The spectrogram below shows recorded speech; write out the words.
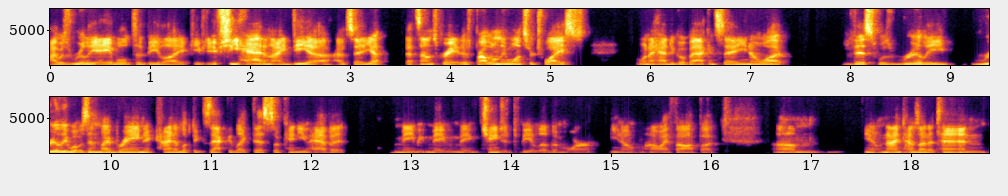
I was really able to be like, if, if she had an idea, I would say, "Yep, that sounds great." There's probably only once or twice when I had to go back and say, "You know what? This was really, really what was in my brain. It kind of looked exactly like this. So can you have it? Maybe, maybe, maybe change it to be a little bit more, you know, how I thought." But um, you know, nine times out of ten,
